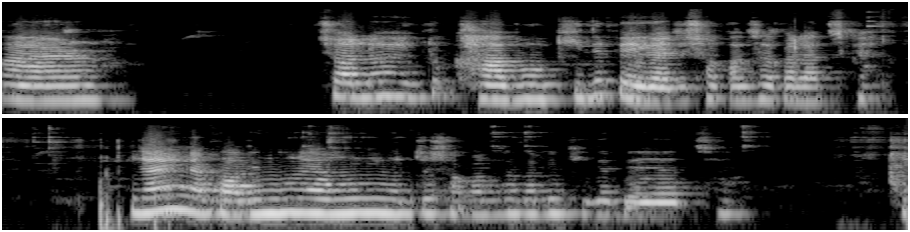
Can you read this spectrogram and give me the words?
আর চলো একটু খাব, খিদে পেয়ে গেছে সকাল সকাল আজকে। জানি না কদিন ধরে এমনই হচ্ছে, সকাল সকালে খিদে পেয়ে যাচ্ছে। তো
